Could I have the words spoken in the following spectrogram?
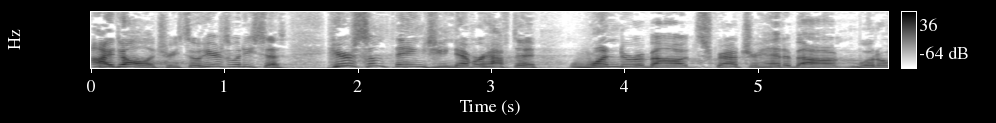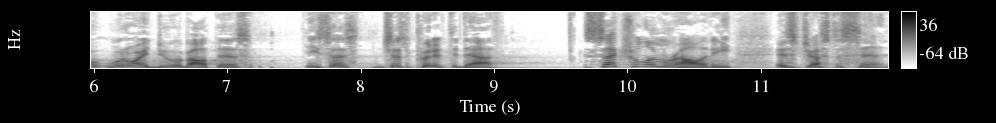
Idolatry. So here's what he says. Here's some things you never have to wonder about, scratch your head about. What do, what do I do about this? He says, just put it to death. Sexual immorality is just a sin.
